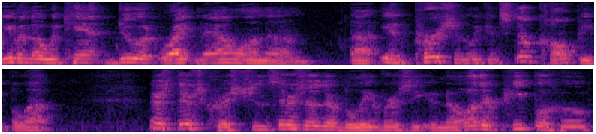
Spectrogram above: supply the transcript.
even though we can't do it right now on um, uh, in person, we can still call people up. There's there's Christians, there's other believers that you know, other people who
